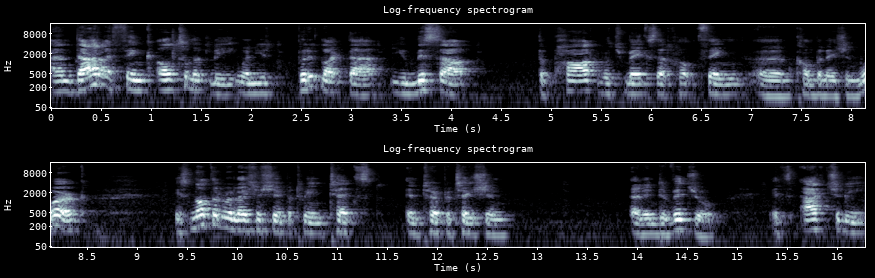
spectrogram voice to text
And that, I think, ultimately, when you put it like that, you miss out the part which makes that whole thing um, combination work. It's not the relationship between text, interpretation, and individual. It's actually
